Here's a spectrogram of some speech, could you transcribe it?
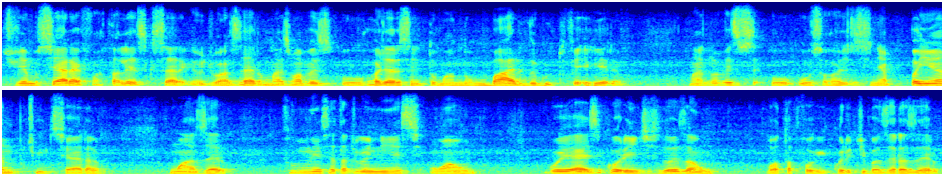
Tivemos Ceará e Fortaleza, que Ceará ganhou de 1 a 0 Mais uma vez o Rogério Senna tomando um baile do Guto Ferreira. Mais uma vez o, o Rogério Senna apanhando o time do Ceará, 1 a 0 Fluminense Atlético Goianiense 1 a 1 Goiás e Corinthians 2 a 1 Botafogo e Curitiba 0 a 0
